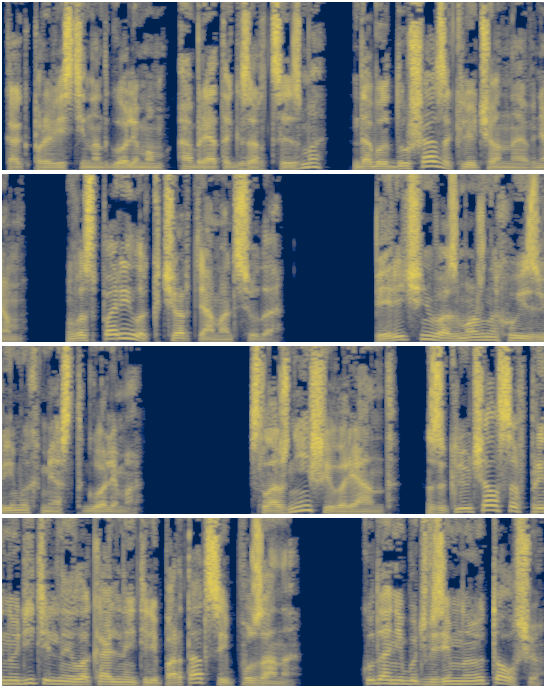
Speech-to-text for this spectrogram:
как провести над големом обряд экзорцизма, дабы душа, заключенная в нем, воспарила к чертям отсюда. Перечень возможных уязвимых мест голема. Сложнейший вариант заключался в принудительной локальной телепортации Пузана куда-нибудь в земную толщу.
